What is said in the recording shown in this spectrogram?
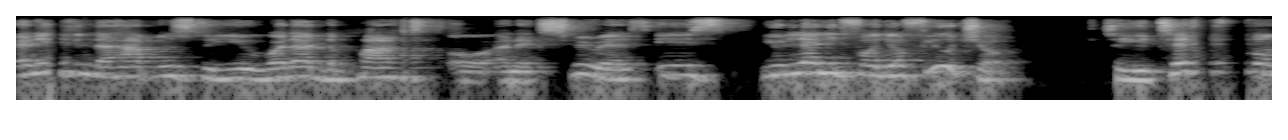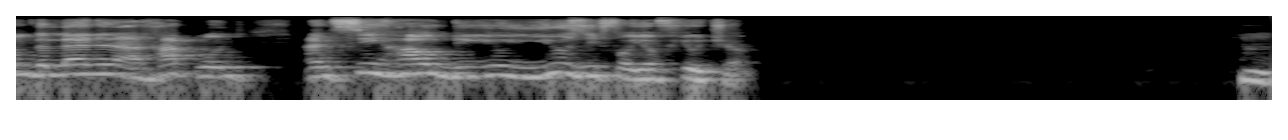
anything that happens to you, whether the past or an experience, is you learn it for your future. So you take from the learning that happened and see how do you use it for your future. Hmm.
